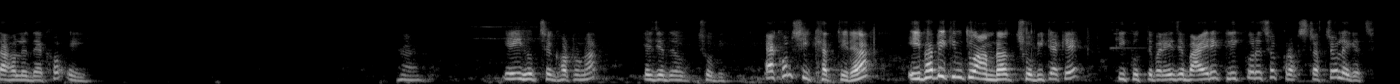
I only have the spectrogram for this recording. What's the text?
তাহলে দেখো এই। হ্যাঁ এই হচ্ছে ঘটনা, এই যে ছবি। এখন শিক্ষার্থীরা, এইভাবে কিন্তু আমরা ছবিটাকে কি করতে পারি? এই যে বাইরে ক্লিক করেছ ক্রসটা চলে গেছে।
